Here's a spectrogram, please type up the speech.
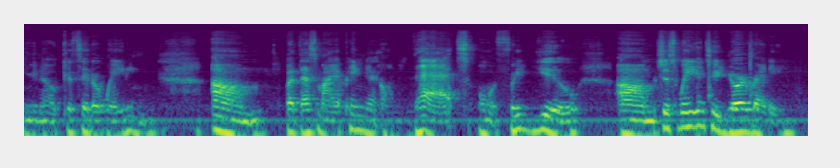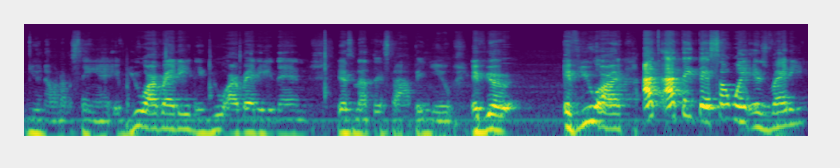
you know, consider waiting. Um, but that's my opinion on that. On for you. Um, just wait until you're ready. You know what I'm saying? If you are ready, then you are ready, then there's nothing stopping you. If you're if you are, I, I think that someone is ready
